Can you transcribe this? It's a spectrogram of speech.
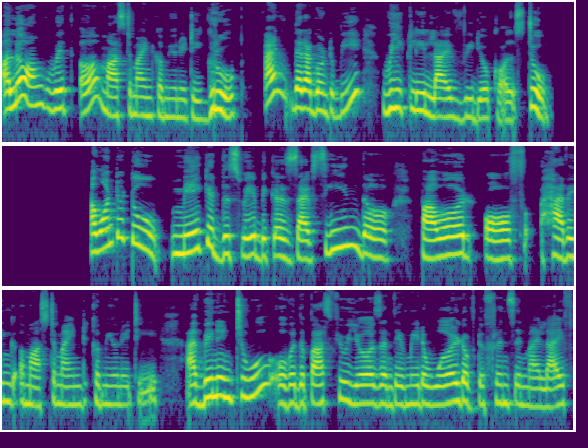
along with a mastermind community group, and there are going to be weekly live video calls too. I wanted to make it this way because I've seen the power of having a mastermind community. I've been in two over the past few years and they've made a world of difference in my life.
